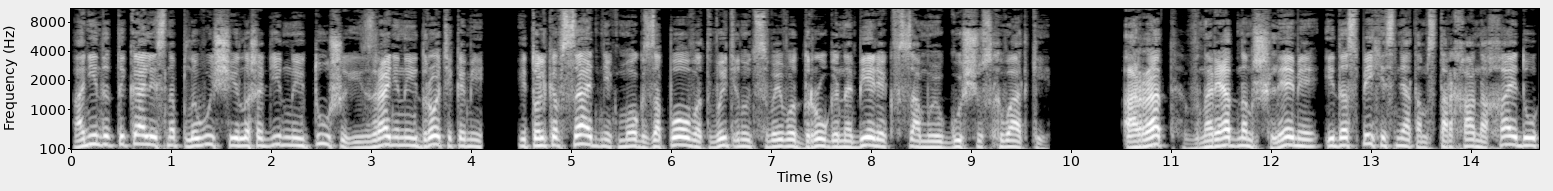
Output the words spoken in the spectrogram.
Они дотыкались на плывущие лошадиные туши, израненные дротиками, и только всадник мог за повод вытянуть своего друга на берег в самую гущу схватки. Арат в нарядном шлеме и доспехе, снятом с Тархана Хайду,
